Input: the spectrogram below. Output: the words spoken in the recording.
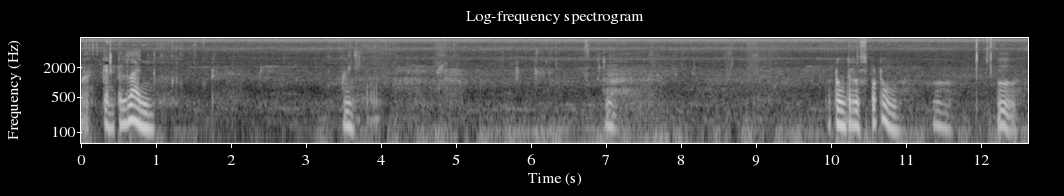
Makan telan. Hmm. Ah. Potong terus, potong. Hmm. Hmm.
